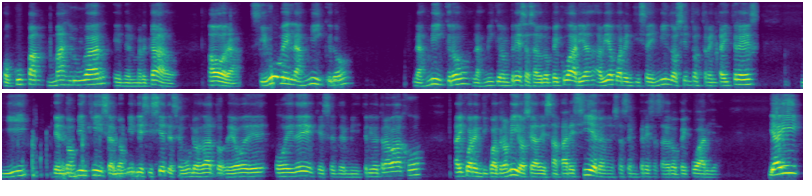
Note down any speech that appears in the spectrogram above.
ocupan más lugar en el mercado. Ahora, si vos ves las micro, las micro, las microempresas agropecuarias, había 46.233 y del 2015 al 2017, según los datos de OED, que es el del Ministerio de Trabajo, hay 44.000, o sea, desaparecieron esas empresas agropecuarias. Y ahí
